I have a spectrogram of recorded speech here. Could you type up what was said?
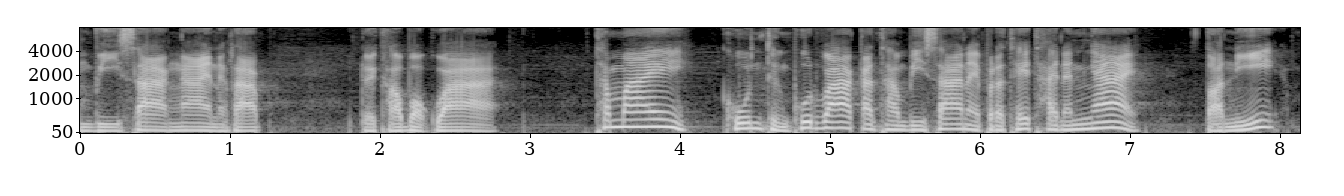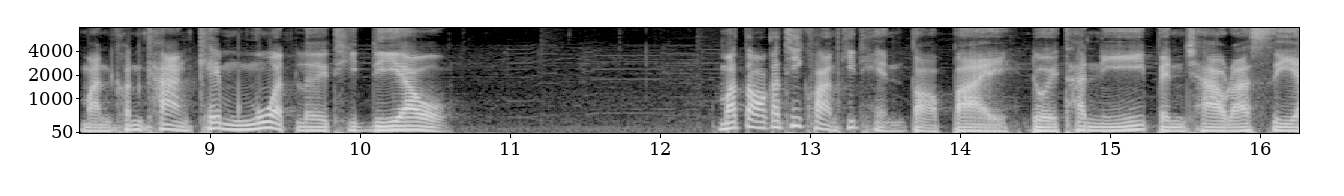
ำวีซ่าง่ายนะครับ โดยเขาบอกว่าทำไมคุณถึงพูดว่าการทำวีซ่าในประเทศไทยนั้นง่าย ตอนนี้มันค่อนข้างเข้มงวดเลยทีเดียว มาต่อกันที่ความคิดเห็นต่อไป โดยท่านนี้เป็นชาวรัสเซีย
